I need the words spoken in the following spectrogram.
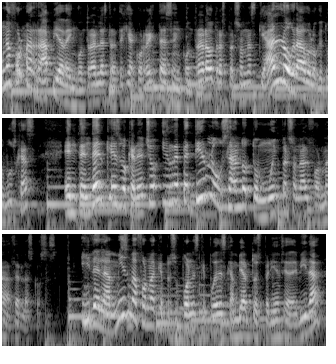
Una forma rápida de encontrar la estrategia correcta es encontrar a otras personas que han logrado lo que tú buscas, entender qué es lo que han hecho y repetirlo usando tu muy personal forma de hacer las cosas. Y de la misma forma que presupones que puedes cambiar tu experiencia de vida,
